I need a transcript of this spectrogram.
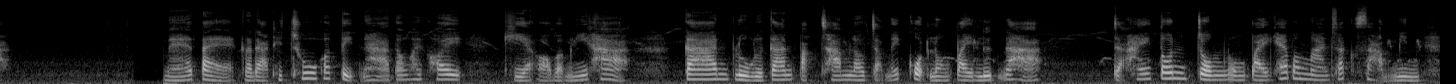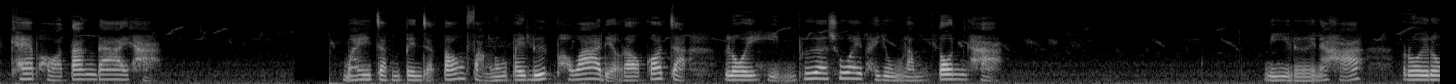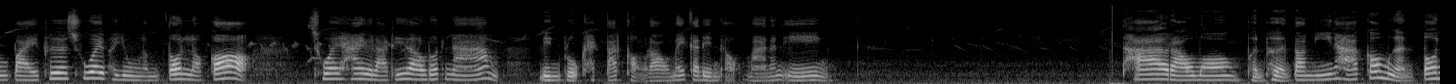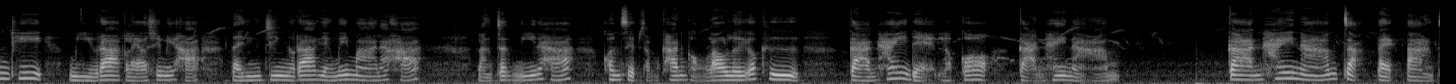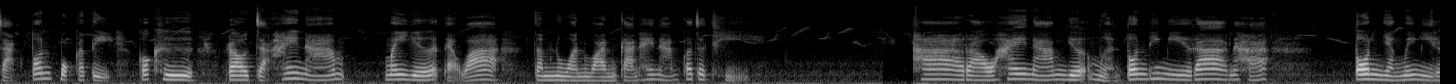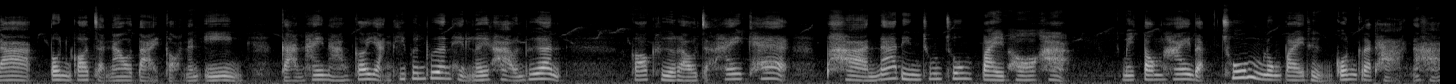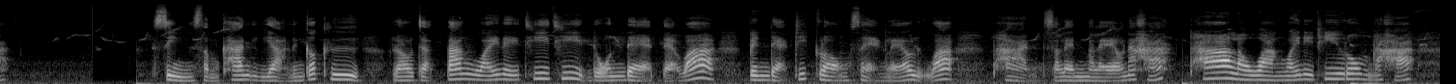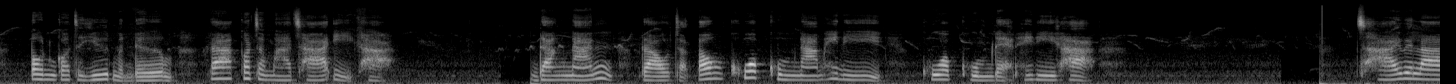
แม้แต่กระดาษทิชชู่ก็ติดนะคะ ต้องค่อยๆ เขี่ยออกแบบนี้ค่ะ การปลูกหรือการปักชำเราจะไม่กดลงไปลึกนะคะ จะให้ต้นจมลงไปแค่ประมาณสัก 3 มิล แค่พอตั้งได้ค่ะไม่จำเป็นจะต้องฝังลงไปลึก เพราะว่าเดี๋ยวเราก็จะโรยหินเพื่อช่วยพยุงลำต้นค่ะ นี่เลยนะคะ โรยลงไปเพื่อช่วยพยุงลำต้นแล้วก็ช่วยให้เวลาที่เรารดน้ำดินปลูกแคคตัสของเราไม่กระเด็นออกมานั่นเอง ถ้าเรามองเผินๆตอนนี้นะคะ ก็เหมือนต้นที่มีรากแล้วใช่ไหมคะ แต่จริงๆ รากยังไม่มานะคะ หลังจากนี้นะคะคอนเซปต์สำคัญของเราเลยก็คือ การให้แดดแล้วก็การให้น้ำ การให้น้ำจะแตกต่างจากต้นปกติ ก็คือ เราจะให้น้ำไม่เยอะแต่ว่าจำนวนวันการให้น้ำก็จะถี่ ถ้าเราให้น้ำเยอะเหมือนต้นที่มีรากนะคะ ต้นยังไม่มีราก ต้นก็จะเน่าตายก่อนนั่นเอง การให้น้ำก็อย่างที่เพื่อนๆเห็นเลยค่ะเพื่อนๆก็คือเราจะให้แค่ผ่านหน้าดินชุ่มๆไปพอค่ะ ไม่ต้องให้แบบชุ่มลงไปถึงก้นกระถางนะคะ สิ่งสำคัญอีกอย่างหนึ่งก็คือ เราจะตั้งไว้ในที่ที่โดนแดด แต่ว่าเป็นแดดที่กรองแสงแล้วหรือว่าผ่านสแลนมาแล้วนะคะ ถ้าเราวางไว้ในที่ร่มนะคะ ต้นก็จะยืดเหมือนเดิม รากก็จะมาช้าอีกค่ะ ดังนั้นเราจะต้องควบคุมน้ำให้ดี ควบคุมแดดให้ดีค่ะ ใช้เวลา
